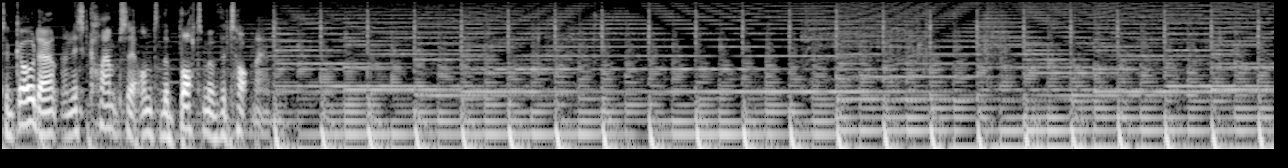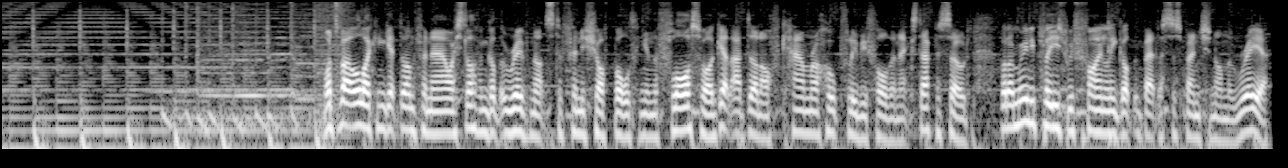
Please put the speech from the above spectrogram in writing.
to go down and this clamps it onto the bottom of the top mount. What's about all I can get done for now. I still haven't got the riv nuts to finish off bolting in the floor, so I'll get that done off camera, hopefully before the next episode. But I'm really pleased we've finally got the better suspension on the rear.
